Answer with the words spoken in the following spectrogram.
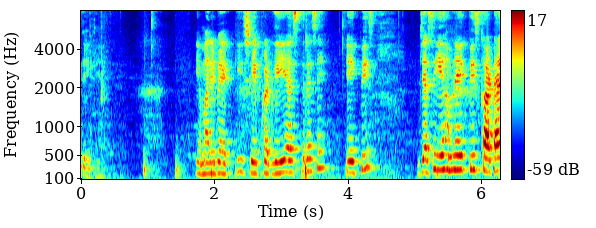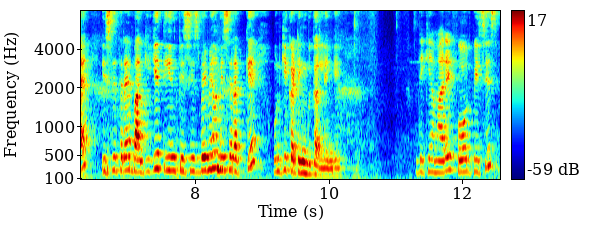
देखिए। ये हमारी बैग की शेप कट गई है इस तरह से, एक पीस जैसे ये हमने एक पीस काटा है, इसी तरह बाकी के तीन पीसीस पे भी हम इसे रख के उनकी कटिंग भी कर लेंगे। देखिए हमारे फोर पीसेस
